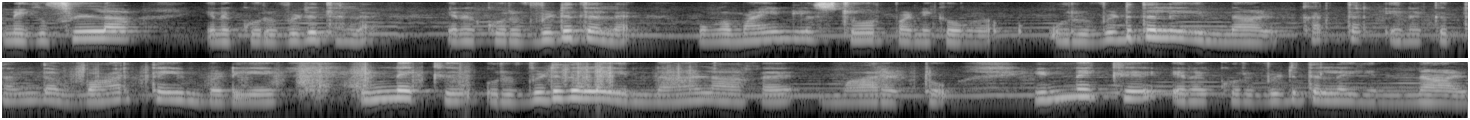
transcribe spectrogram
இன்றைக்கி ஃபுல்லாக எனக்கு ஒரு விடுதலை எனக்கு ஒரு விடுதலை. உங்கள் மைண்டில் ஸ்டோர் பண்ணிக்கோங்க. ஒரு விடுதலையின் நாள் கர்த்தர் எனக்கு தந்த வார்த்தையின்படியே இன்னைக்கு ஒரு விடுதலையின் நாளாக மாறட்டும். இன்னைக்கு எனக்கு ஒரு விடுதலையின் நாள்.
